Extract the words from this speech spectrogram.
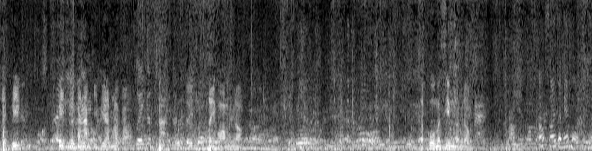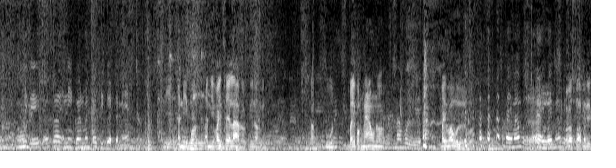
ใส่พริกพริกแล้วก็น้ำกี่เพียแล้วก็เคยกันสายแล้วใส่หอมพี่น้องสักครู่มาซิมนะพี่น้อง เอาซอยแต่แม่หอมนี่เด็กแล้วก็อันนี้ก่อนมันก็สิเบิดแต่แม่อันนี้อันนี้เพราะอันนี้ไว้ใส่ลาบหรอกพี่น้องนี่ผักกูดใบบักนาวเนาะมาเบื่อใบมะเวอร์บ่ใบมาเบื่อไอ้ใบมาพเบื่ออเราสอบมาได้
